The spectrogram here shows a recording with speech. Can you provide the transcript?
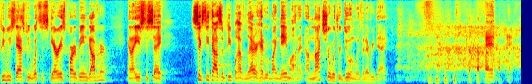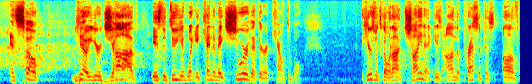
people used to ask me, what's the scariest part of being governor? And I used to say, 60,000 people have letterhead with my name on it. I'm not sure what they're doing with it every day. and, and so, you know, your job is to do what you can to make sure that they're accountable. Here's what's going on. China is on the precipice of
